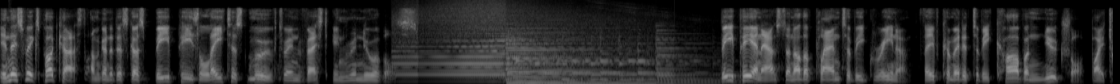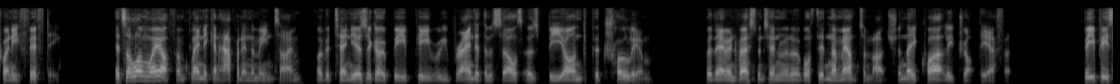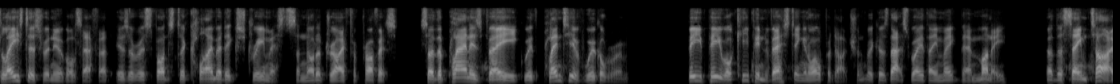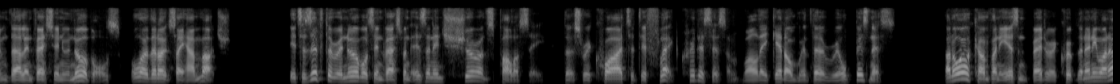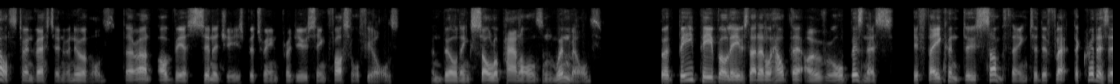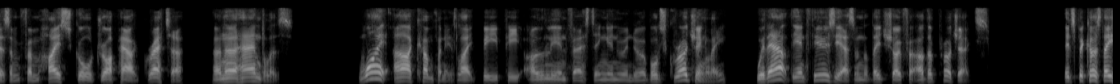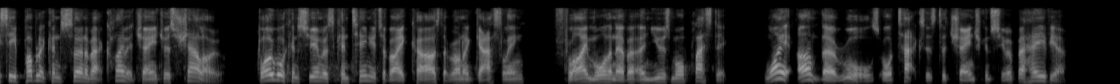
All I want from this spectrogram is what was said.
In this week's podcast, I'm going to discuss BP's latest move to invest in renewables. BP announced another plan to be greener. They've committed to be carbon neutral by 2050. It's a long way off, and plenty can happen in the meantime. Over 10 years ago, BP rebranded themselves as Beyond Petroleum, but their investments in renewables didn't amount to much, and they quietly dropped the effort. BP's latest renewables effort is a response to climate extremists and not a drive for profits. So the plan is vague with plenty of wiggle room. BP will keep investing in oil production because that's where they make their money. At the same time, they'll invest in renewables, although they don't say how much. It's as if the renewables investment is an insurance policy that's required to deflect criticism while they get on with their real business. An oil company isn't better equipped than anyone else to invest in renewables. There aren't obvious synergies between producing fossil fuels and building solar panels and windmills. But BP believes that it'll help their overall business if they can do something to deflect the criticism from high school dropout Greta and her handlers. Why are companies like BP only investing in renewables grudgingly without the enthusiasm that they'd show for other projects. It's because they see public concern about climate change as shallow. Global consumers continue to buy cars that run on gasoline, fly more than ever, and use more plastic. Why aren't there rules or taxes to change consumer behavior?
